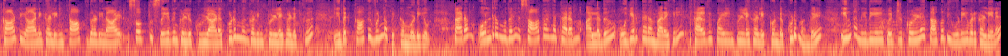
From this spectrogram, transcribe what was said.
காட்டு யானைகளின் தாக்குதலினால் சொத்து சேதங்களுக்குள்ளான குடும்பங்களின் பிள்ளைகளுக்கு இதற்காக விண்ணப்பிக்க முடியும். தரம் ஒன்று முதல் சாதாரண தரம் அல்லது உயர்தரம் வரையில் கல்வி பயிலும் பிள்ளைகளை கொண்ட குடும்பங்கள் இந்த நிதியை பெற்றுக்கொள்ள தகுதியுடையவர்கள் என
